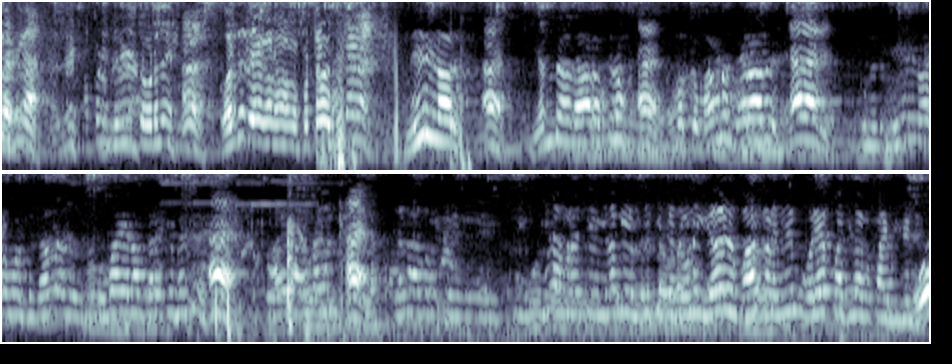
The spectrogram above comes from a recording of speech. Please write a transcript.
பேசுங்க. அப்படி தெரிவித்த உடனே ஆ, வர்ணதேகனாகப்பட்டவர் பட்டவர். நீரினால் எந்த நேரத்திலும் உமக்கு மரணம் நேராது நீரினால் உனக்கு நல்ல உபாயம் கிடைக்கும் என்று ஏழு பார்க்கடலையும் ஒரே பாய்ச்சலாக பாய்ச்சி ஓ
